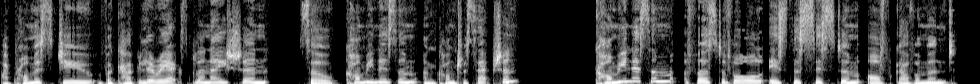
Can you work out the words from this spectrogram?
I promised you vocabulary explanation. So communism and contraception. Communism, first of all, is the system of government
